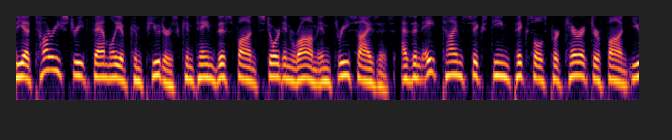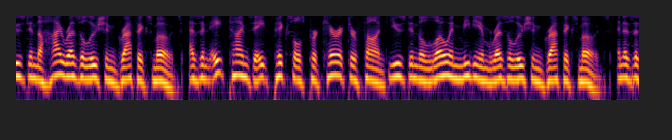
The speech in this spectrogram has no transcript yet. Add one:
The Atari ST family of computers contained this font stored in ROM in three sizes, as an 8 x 16 pixels per character font used in the high-resolution graphics modes, as an 8 x 8 pixels per character font used in the low and medium-resolution graphics modes, and as a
